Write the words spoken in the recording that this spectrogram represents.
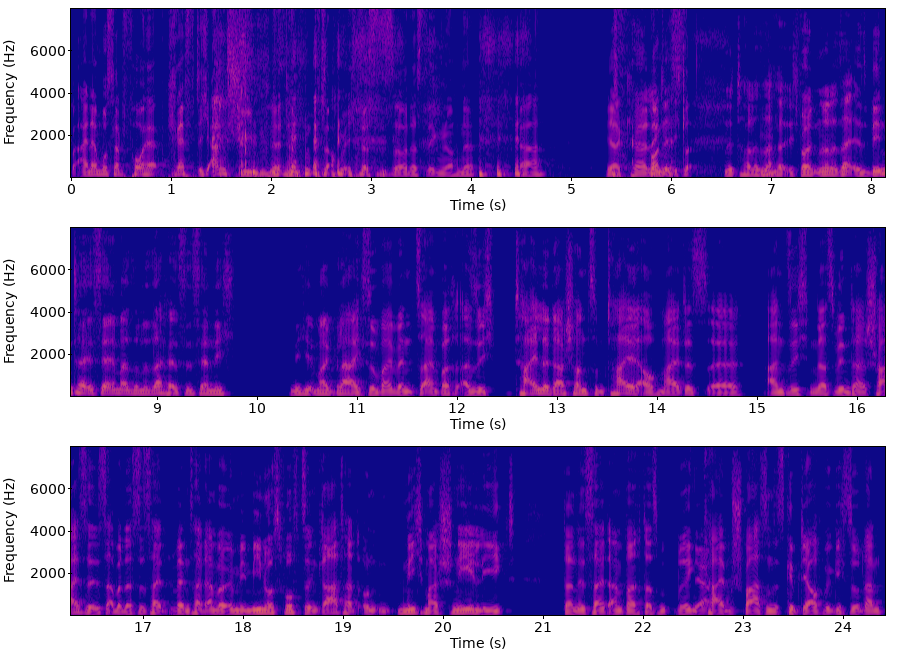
einer muss halt vorher kräftig anschieben, ne? Dann glaube ich, das ist so das Ding noch, ne? Ja. Ja, Curling ist eine tolle hm? Sache. Ich wollte nur sagen, Winter ist ja immer so eine Sache. Es ist ja nicht, nicht immer gleich. So, weil wenn es einfach, also ich teile da schon zum Teil auch Maltes äh, Ansichten, dass Winter scheiße ist, aber das ist halt, wenn es halt einfach irgendwie minus 15 Grad hat und nicht mal Schnee liegt, dann ist halt einfach, das bringt ja. keinem Spaß. Und es gibt ja auch wirklich so dann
